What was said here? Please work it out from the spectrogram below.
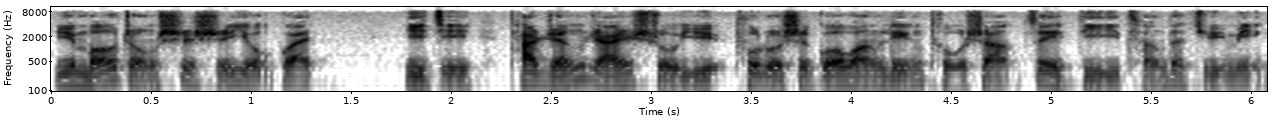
与某种事实有关，以及他仍然属于普鲁士国王领土上最底层的居民。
